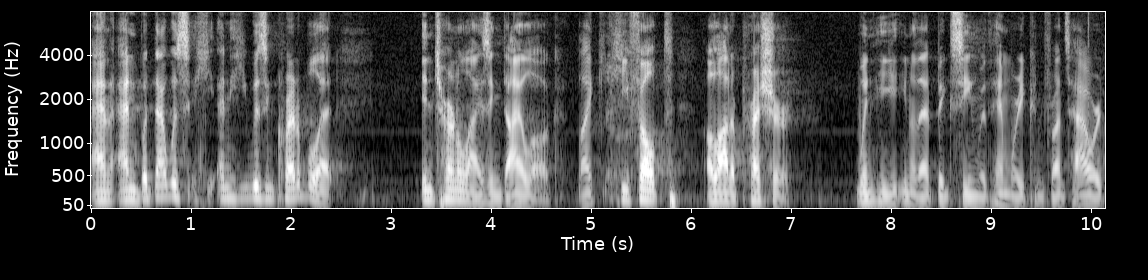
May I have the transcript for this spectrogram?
and and but that was he, and he was incredible at internalizing dialogue. Like he felt a lot of pressure when he, you know, that big scene with him where he confronts Howard.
